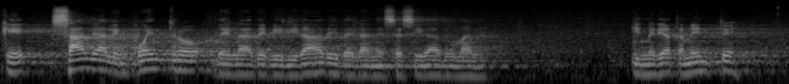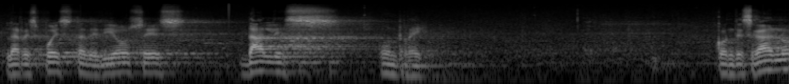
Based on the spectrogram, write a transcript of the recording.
que sale al encuentro de la debilidad y de la necesidad humana. Inmediatamente la respuesta de Dios es, dales un rey. Con desgano,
